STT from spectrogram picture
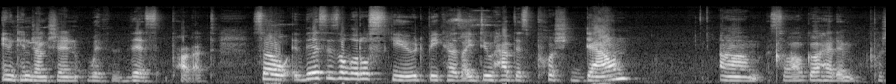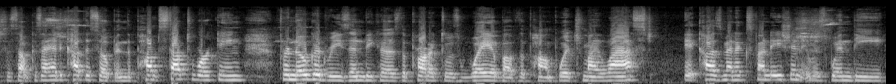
in conjunction with this product. So this is a little skewed because I do have this pushed down. Um, so I'll go ahead and push this up because I had to cut this open. The pump stopped working for no good reason because the product was way above the pump, which my last IT Cosmetics foundation, it was when the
